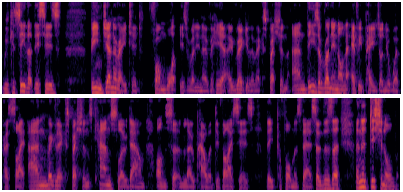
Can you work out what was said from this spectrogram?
we can see that this is being generated from what is running over here, a regular expression. And these are running on every page on your WordPress site and regular expressions can slow down on certain low powered devices, the performance there. So there's a an additional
